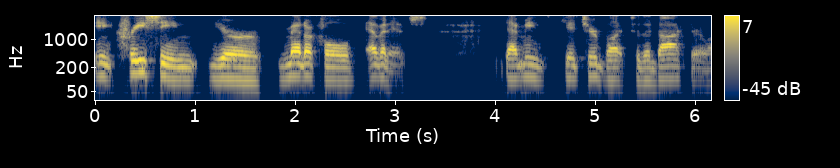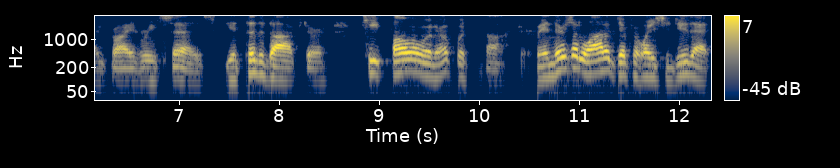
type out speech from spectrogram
increasing your medical evidence. That means get your butt to the doctor, like Brian Reese says. Get to the doctor, keep following up with the doctor. And there's a lot of different ways to do that.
